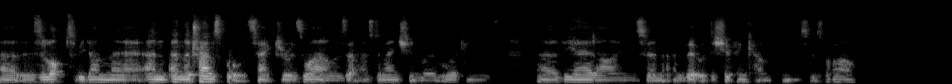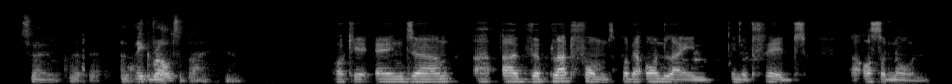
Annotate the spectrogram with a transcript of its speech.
uh, there's a lot to be done there. And, and the transport sector as well, as, as I mentioned, we're working with uh, the airlines and, and a bit with the shipping companies as well. So a, a big role to play. Yeah. Okay, and um, are the platforms for the online, you know, trade are also known?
